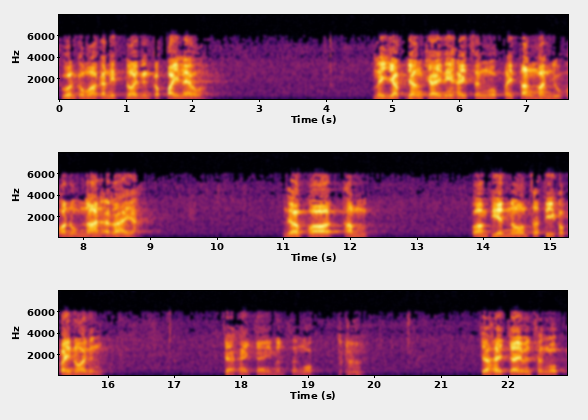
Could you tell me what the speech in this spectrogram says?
ทวนเข้ามากันนิดหน่อยหนึ่งก็ไปแล้วไม่ยับยั้งใจนี่ให้สงบให้ตั้งมั่นอยู่พอนมนานอะไรอะ แล้วพอทำความเพียรนน้อมสติเข้าไปหน่อยหนึ่ง จะให้ใจมันสงบ จะให้ใจมันสงบไป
